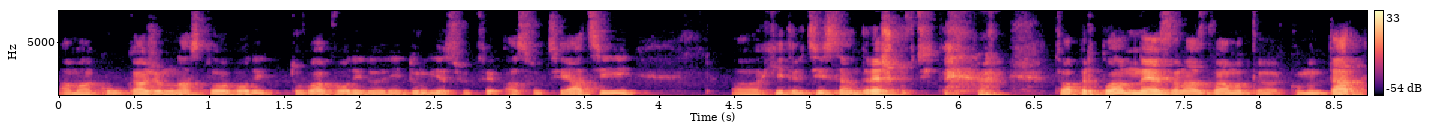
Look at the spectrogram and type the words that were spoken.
ама ако го кажем у нас, това води, това води до едни други асоциации. Хитрици са Андрешковците. това предполагам не е за нас двамата коментар,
